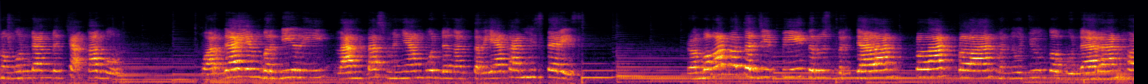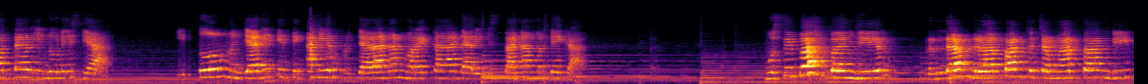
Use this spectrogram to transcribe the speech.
mengundang decak kagum. Warga yang berdiri lantas menyambut dengan teriakan histeris. Rombongan MotoGP terus berjalan pelan-pelan menuju ke bundaran Hotel Indonesia. Itu menjadi titik akhir perjalanan mereka dari Istana Merdeka. Musibah banjir rendam 8 kecamatan di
